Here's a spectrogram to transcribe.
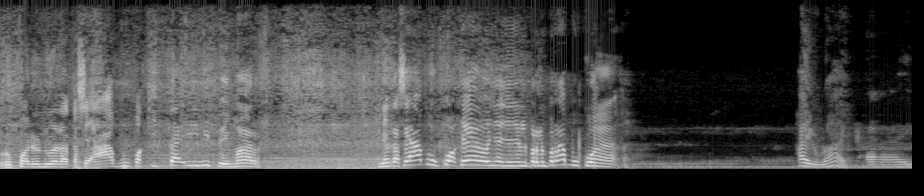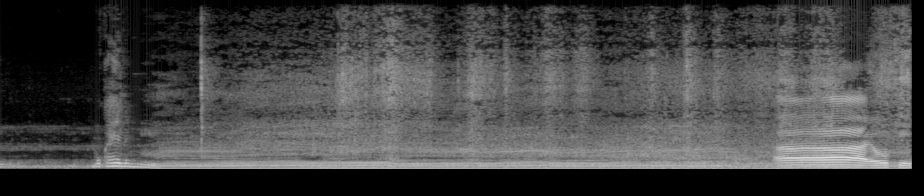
rupa dulu ada kasih abu pak kita ini temar. Yang kasih abu kuah keonya jangan lempar-lempar abu kuah. Hai dulu hai. Hai. Buka helm dulu. Ah, oke. Okay.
